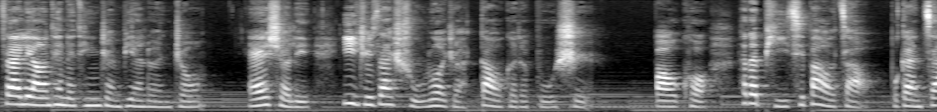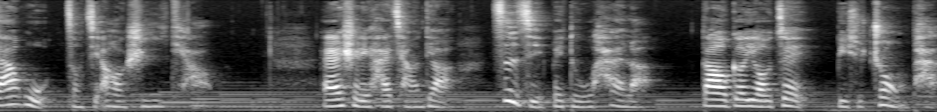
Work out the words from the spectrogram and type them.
在两天的听证辩论中，Ashley 一直在数落着道格的不是，包括他的脾气暴躁、不干家务，总计二十一条。Ashley 还强调自己被毒害了，道格有罪，必须重判。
